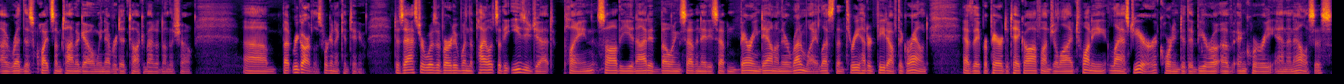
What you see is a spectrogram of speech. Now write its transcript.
I read this quite some time ago and we never did talk about it on the show. Um, but regardless, we're going to continue. Disaster was averted when the pilots of the EasyJet plane saw the United Boeing 787 bearing down on their runway less than 300 feet off the ground as they prepared to take off on July 20 last year, according to the Bureau of Inquiry and Analysis,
